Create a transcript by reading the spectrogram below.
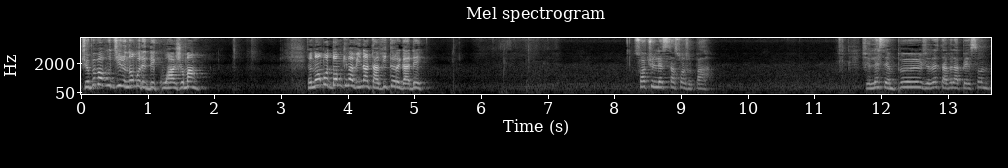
Je ne peux pas vous dire le nombre de découragements. Le nombre d'hommes qui va venir dans ta vie te regarder. Soit tu laisses ça, soit je pars. Je laisse un peu, je reste avec la personne.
